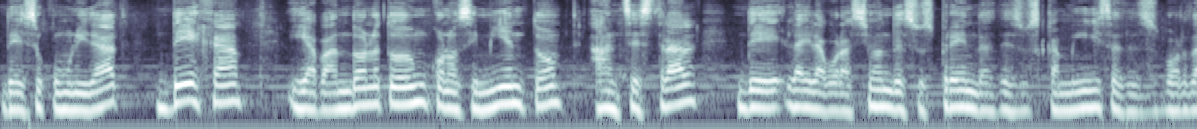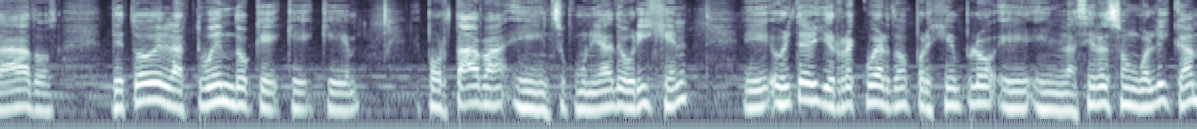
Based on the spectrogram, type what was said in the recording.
de su comunidad deja y abandona todo un conocimiento ancestral de la elaboración de sus prendas, de sus camisas, de sus bordados, de todo el atuendo que, portaba en su comunidad de origen. Eh, ahorita yo recuerdo, por ejemplo, eh, en la Sierra Songolica,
